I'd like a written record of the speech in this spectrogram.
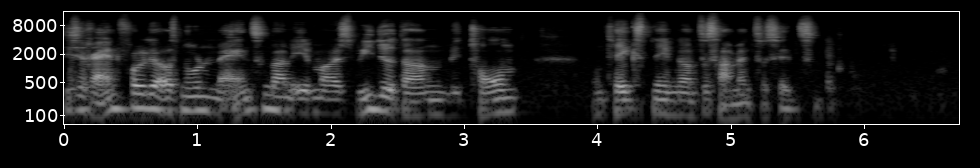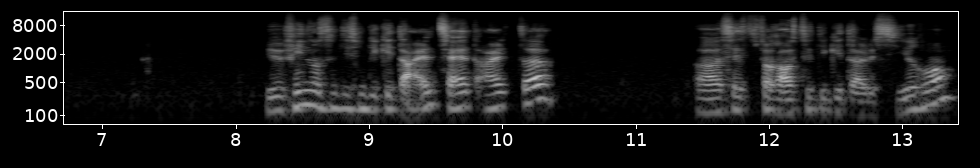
diese Reihenfolge aus 0 und 1 und dann eben als Video dann mit Ton und Text nebeneinander zusammenzusetzen. Wir befinden uns in diesem digitalen Zeitalter, äh, setzt voraus die Digitalisierung.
